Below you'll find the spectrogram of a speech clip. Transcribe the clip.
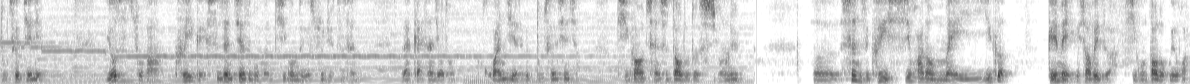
堵车节点。由此出发，可以给市政建设部门提供这个数据支撑，来改善交通，缓解这个堵车现象，提高城市道路的使用率。呃，甚至可以细化到每一个，给每一个消费者提供道路规划，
